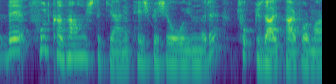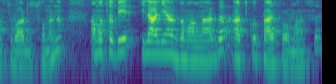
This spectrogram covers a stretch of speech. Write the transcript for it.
ve full kazanmıştık yani peş peşe o oyunları. Çok güzel performansı vardı Sona'nın. Ama tabii ilerleyen zamanlarda artık o performansı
